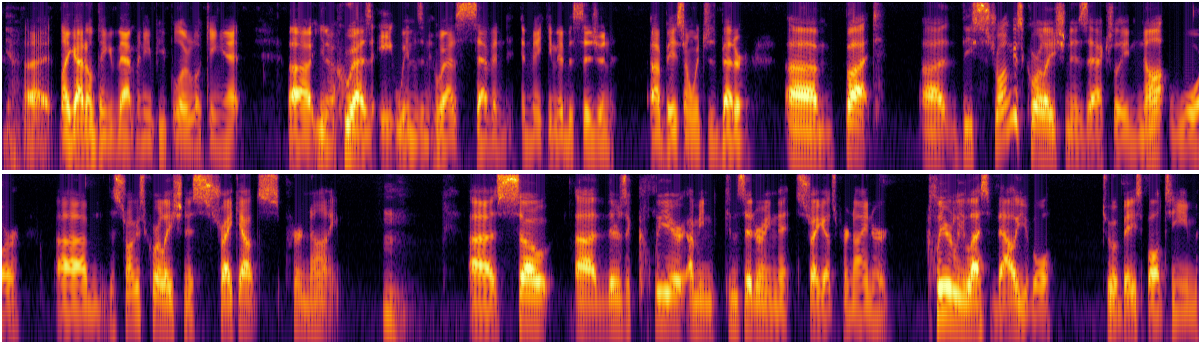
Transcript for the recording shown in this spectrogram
Yeah. Uh, like I don't think that many people are looking at, uh, you know, who has eight wins and who has seven, and making a decision uh, based on which is better. Um, but uh, the strongest correlation is actually not WAR. Um, the strongest correlation is strikeouts per nine. Hmm. Uh, so uh, there's a clear, I mean, considering that strikeouts per nine are clearly less valuable to a baseball team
